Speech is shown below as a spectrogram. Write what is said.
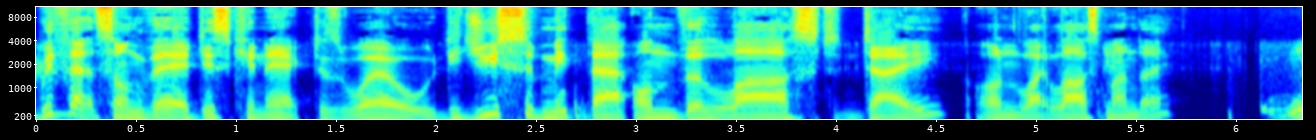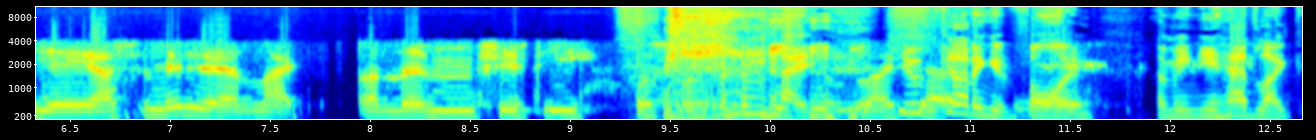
With that song there, Disconnect as well, did you submit that on the last day, on like last Monday? Yeah, I submitted it at like eleven fifty or something. Mate, something like you're that. cutting it fine. I mean, you had like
